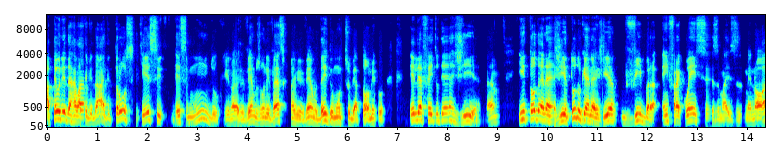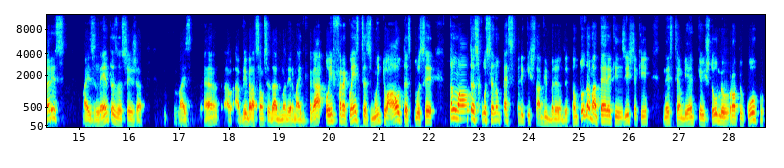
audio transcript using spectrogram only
a teoria da relatividade trouxe que esse, esse mundo que nós vivemos, o universo que nós vivemos, desde o mundo subatômico, ele é feito de energia, né? E toda energia, tudo que é energia, vibra em frequências mais menores, mais lentas, ou seja, mais, né, a, a, vibração se dá de maneira mais devagar, ou em frequências muito altas, você tão altas que você não percebe que está vibrando. Então, toda a matéria que existe aqui nesse ambiente que eu estou, o meu próprio corpo,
